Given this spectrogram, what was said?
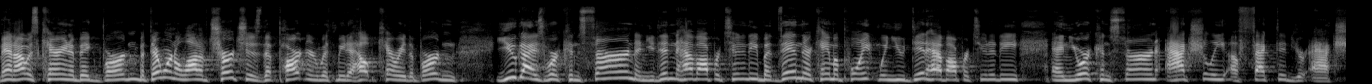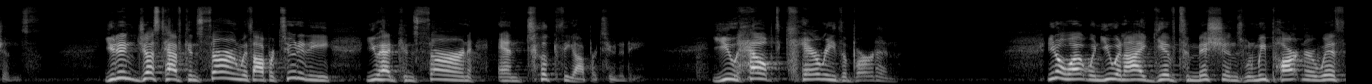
Man, I was carrying a big burden, but there weren't a lot of churches that partnered with me to help carry the burden. You guys were concerned and you didn't have opportunity, but then there came a point when you did have opportunity and your concern actually affected your actions. You didn't just have concern with opportunity, you had concern and took the opportunity. You helped carry the burden. You know what? When you and I give to missions, when we partner with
